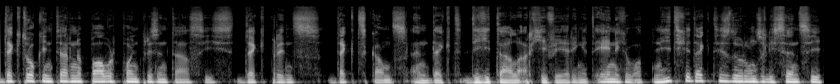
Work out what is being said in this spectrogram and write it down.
Dekt ook interne PowerPoint-presentaties, dekt prints, dekt scans en dekt digitale archivering. Het enige wat niet gedekt is door onze licentie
